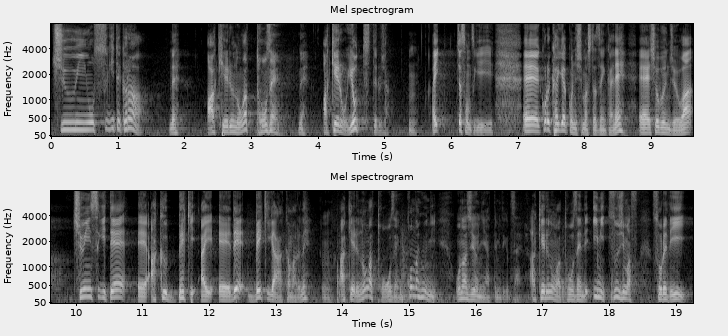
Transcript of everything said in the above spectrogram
中院を過ぎてからね開けるのが当然ね開けろよっつってるじゃん。うん、はい。じゃあその次、えー、これ鍵括弧にしました前回ね、えー、処分順は中院すぎて、えー、開くべき、はいえー、でべきが赤丸ね、うん、開けるのが当然。こんな風に同じようにやってみてください。開けるのが当然で意味通じます。それでいい。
